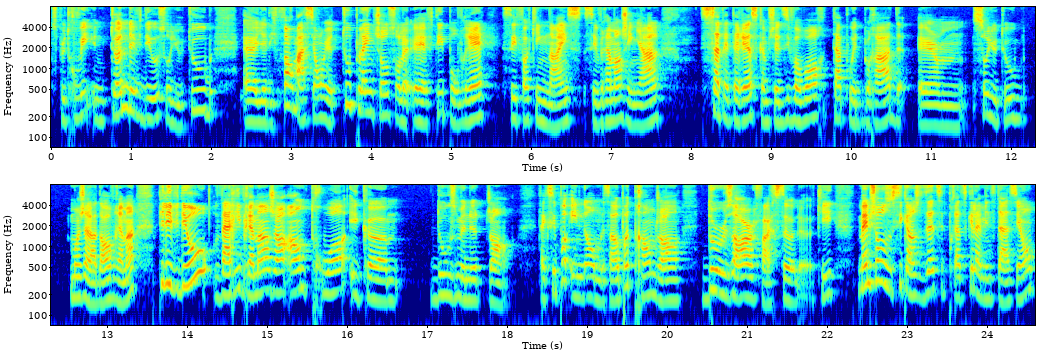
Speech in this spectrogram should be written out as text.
Tu peux trouver une tonne de vidéos sur YouTube. Euh, il y a des formations, il y a tout plein de choses sur le EFT. Pour vrai, c'est fucking nice. C'est vraiment génial. Si ça t'intéresse, comme je te dis, va voir Tap with Brad euh, sur YouTube. Moi, je l'adore vraiment. Puis les vidéos varient vraiment, genre, entre 3 et comme 12 minutes, genre. Fait que c'est pas énorme, ça va pas te prendre, genre, deux heures faire ça, là, OK? Même chose aussi quand je disais, tu de pratiquer la méditation.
